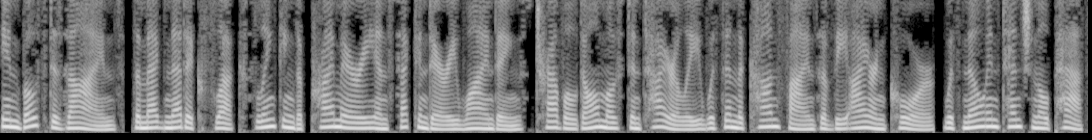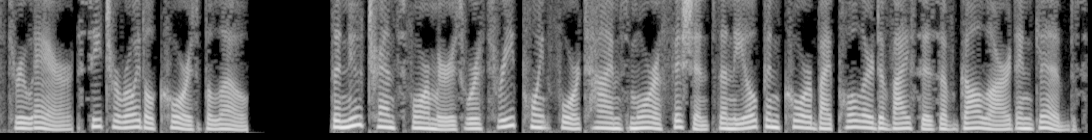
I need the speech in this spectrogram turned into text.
In both designs, the magnetic flux linking the primary and secondary windings traveled almost entirely within the confines of the iron core, with no intentional path through air see toroidal cores below. The new transformers were 3.4 times more efficient than the open-core bipolar devices of Gaulard and Gibbs.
